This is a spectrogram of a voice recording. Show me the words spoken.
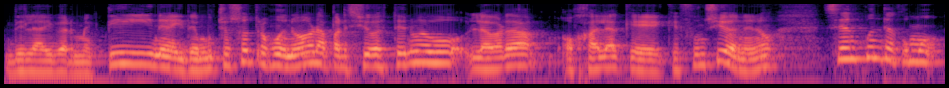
de la ivermectina y de muchos otros. Bueno, ahora apareció este nuevo, la verdad, ojalá que, funcione, ¿no? Se dan cuenta cómo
